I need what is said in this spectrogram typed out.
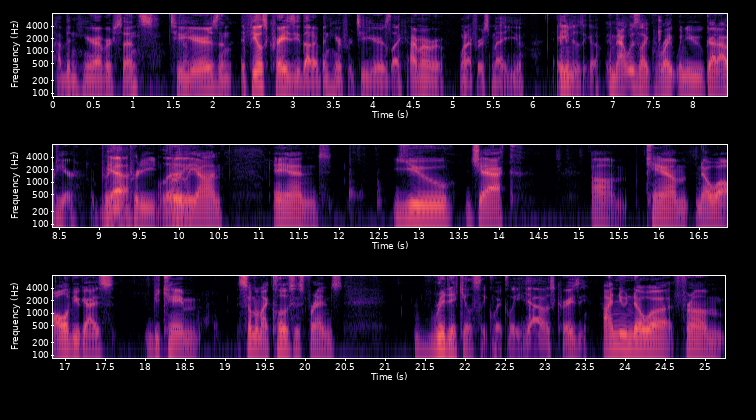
have been here ever since two Yeah. years, and it feels crazy that I've been here for two years. Like I remember when I first met you ages ago. And that was like right when you got out here, pretty Yeah, pretty literally. early on. And you, Jack, um, Cam, Noah, all of you guys became some of my closest friends ridiculously quickly. Yeah, it was crazy. I knew Noah from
